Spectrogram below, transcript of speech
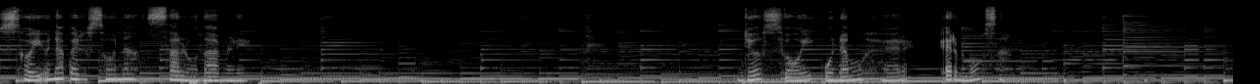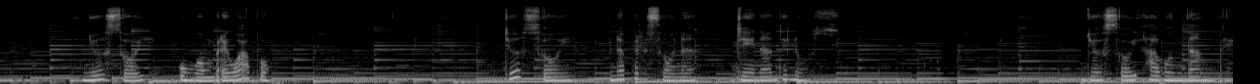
Soy una persona saludable. Yo soy una mujer hermosa. Yo soy un hombre guapo. Yo soy una persona llena de luz. Yo soy abundante.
